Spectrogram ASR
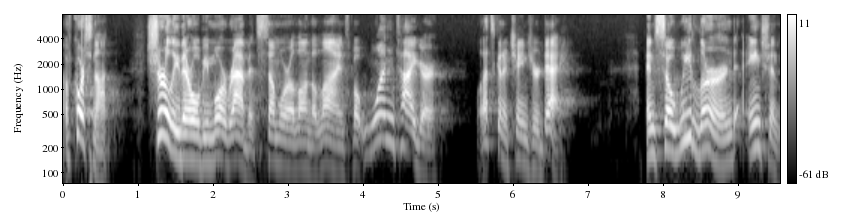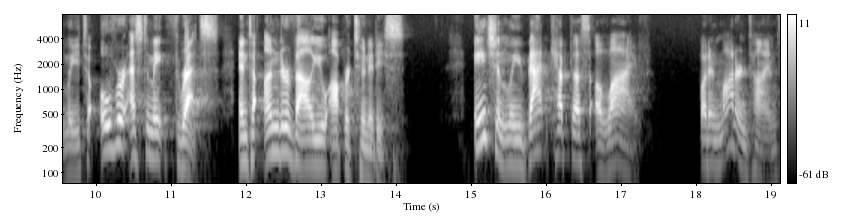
Of course not. Surely there will be more rabbits somewhere along the lines, but one tiger, well, that's going to change your day. And so we learned anciently to overestimate threats and to undervalue opportunities. Anciently, that kept us alive. But in modern times,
